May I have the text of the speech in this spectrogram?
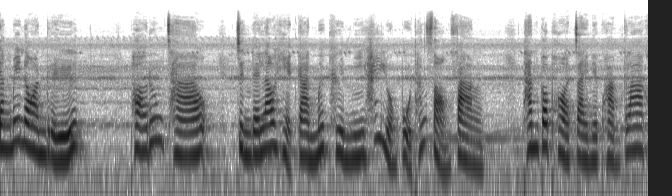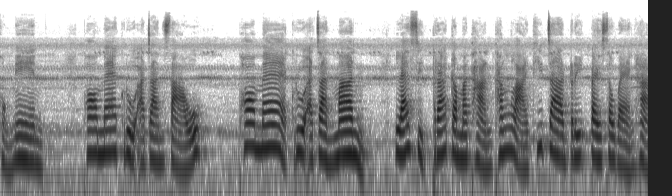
ยังไม่นอนหรือ พอรุ่งเช้าจึงได้เล่าเหตุการณ์เมื่อคืนนี้ให้หลวงปู่ทั้งสองฟัง ท่านก็พอใจในความกล้าของเนน พ่อแม่ครูอาจารย์เสา พ่อแม่ครูอาจารย์มั่น และสิทธิพระกรรมฐานทั้งหลายที่จาริกไปแสวงหา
